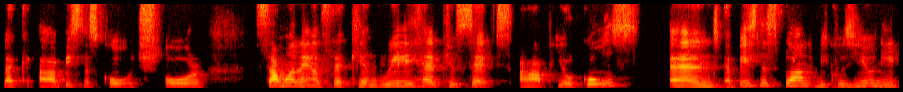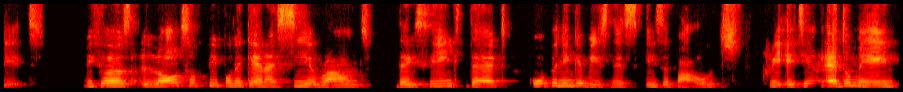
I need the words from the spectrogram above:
like a business coach or someone else that can really help you set up your goals and a business plan because you need it. Because lots of people, again, I see around, they think that opening a business is about creating a domain,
